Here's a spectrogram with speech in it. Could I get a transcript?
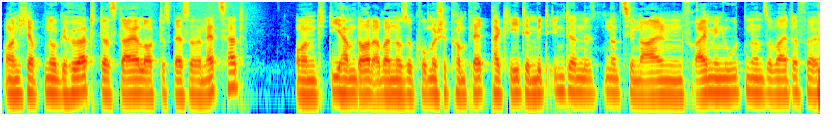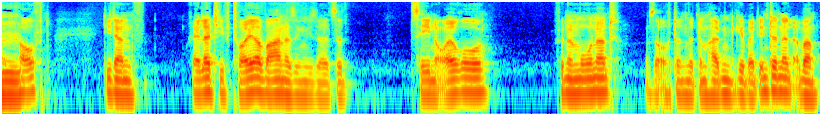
Und ich habe nur gehört, dass Dialog das bessere Netz hat. Und die haben dort aber nur so komische Komplettpakete mit internationalen Freiminuten und so weiter verkauft, mhm. die dann relativ teuer waren, also irgendwie so also 10 Euro für einen Monat, also auch dann mit einem halben Gigabyte Internet, aber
